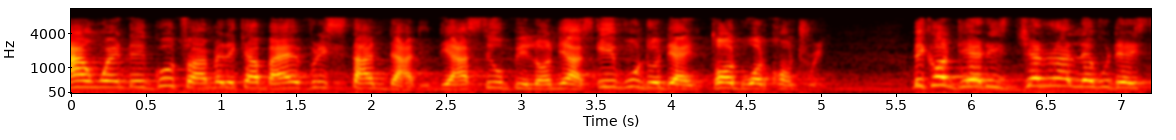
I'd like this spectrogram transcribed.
And when they go to America by every standard, they are still billionaires, even though they are in third world country. Because there is general level, there is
